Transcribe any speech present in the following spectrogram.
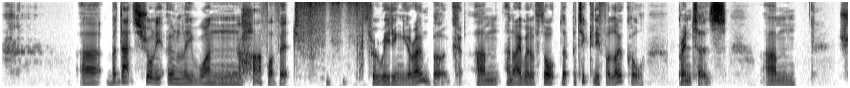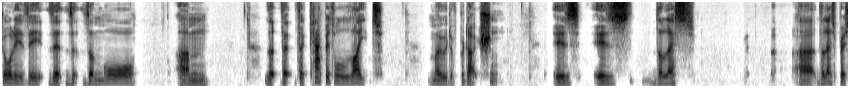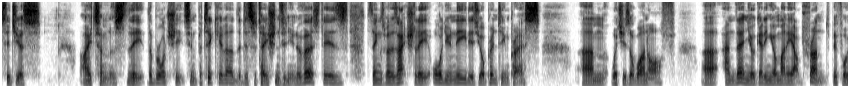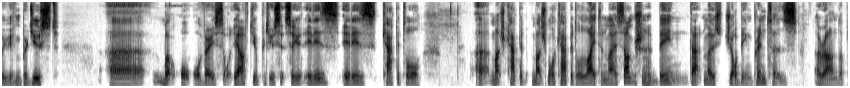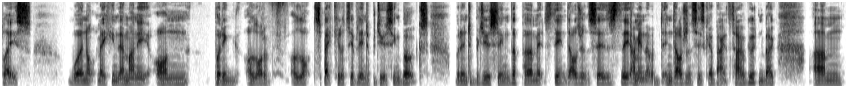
Uh, but that's surely only one half of it f- f- through reading your own book. Um, and I would have thought that, particularly for local printers, um, surely the, the, the, the more um, the, the, the capital light mode of production is is the less uh, the less prestigious items, the, the broadsheets in particular, the dissertations in universities, things where there's actually all you need is your printing press, um, which is a one off. Uh, and then you're getting your money up front before you've even produced, uh, well, or, or, very shortly after you produce it. So it is it is capital, uh, much capital, much more capital light. And my assumption had been that most jobbing printers around the place were not making their money on putting a lot of a lot speculatively into producing books, but into producing the permits, the indulgences. The I mean, the indulgences go back to the time of Gutenberg. Um,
